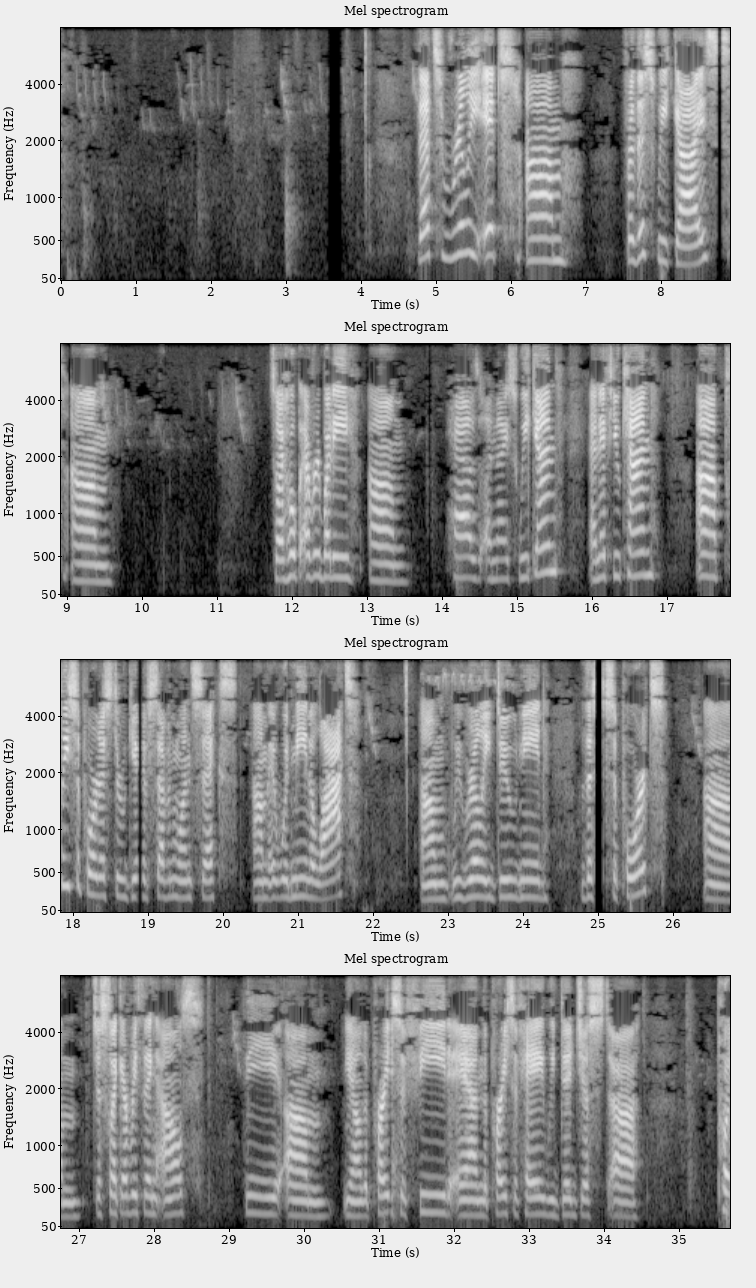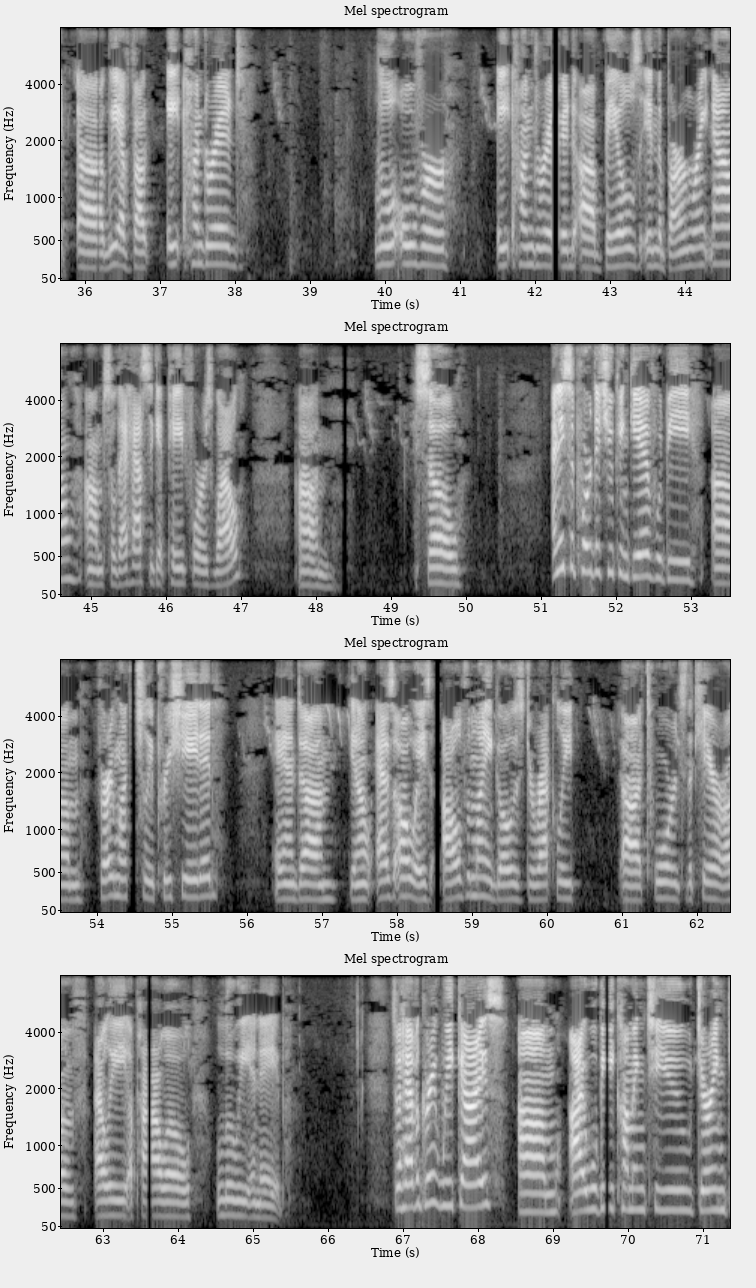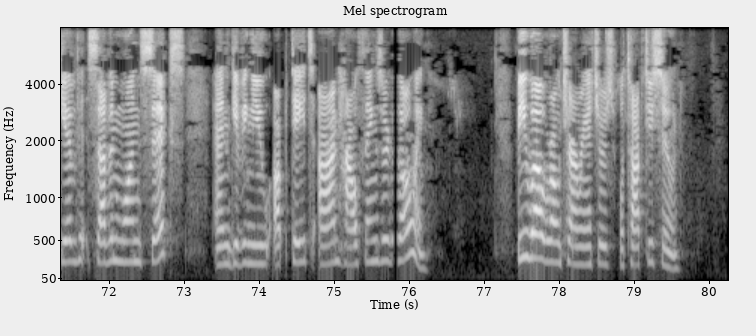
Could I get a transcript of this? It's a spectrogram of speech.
That's really it um, for this week, guys. Um, so I hope everybody um, has a nice weekend. And if you can, uh, please support us through Give 716. Um, it would mean a lot. Um, we really do need the support, um, just like everything else. The um, you know the price of feed and the price of hay. We did just uh, put. Uh, we have about 800, a little over 800 uh, bales in the barn right now. Um, so that has to get paid for as well. Um, so any support that you can give would be um, very muchly appreciated. And, um, you know, as always, all of the money goes directly uh, towards the care of Ellie, Apollo, Louie, and Abe. So have a great week, guys. Um, I will be coming to you during Give 716 and giving you updates on how things are going. Be well, Roan Ranchers. We'll talk to you soon.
